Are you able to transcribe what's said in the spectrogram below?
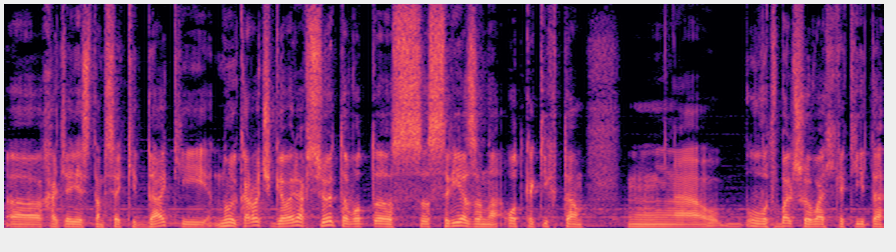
а, хотя есть там всякие даки. Ну и, короче говоря, все это вот э, срезано от каких-то вот в большой вахе какие-то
